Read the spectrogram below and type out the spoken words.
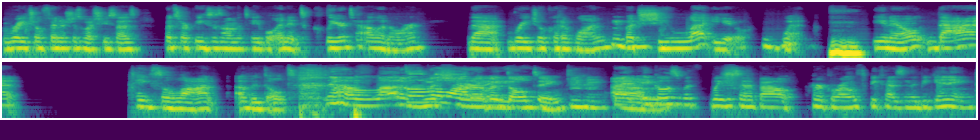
Rachel finishes what she says puts her pieces on the table and it's clear to eleanor that rachel could have won but Mhm. she let you win Mhm. you know that takes a lot of adult A lot of That's a lot of maturity. adulting Mhm. But it Um, goes with what you said about her growth because in the beginning,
